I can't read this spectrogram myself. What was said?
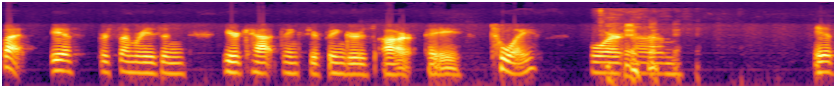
But if for some reason your cat thinks your fingers are a toy, or um, if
